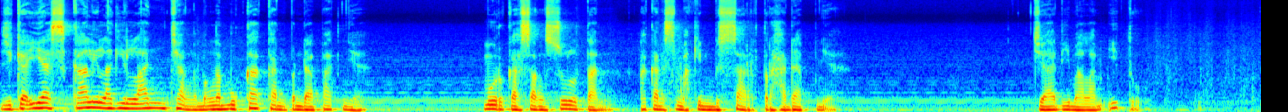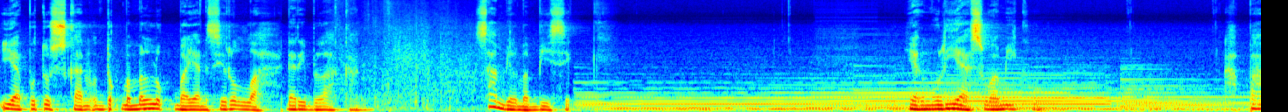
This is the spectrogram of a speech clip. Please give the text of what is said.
jika ia sekali lagi lancang mengemukakan pendapatnya, murka sang sultan akan semakin besar terhadapnya. Jadi malam itu, ia putuskan untuk memeluk Bayan Sirullah dari belakang sambil membisik. Yang mulia suamiku, apa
